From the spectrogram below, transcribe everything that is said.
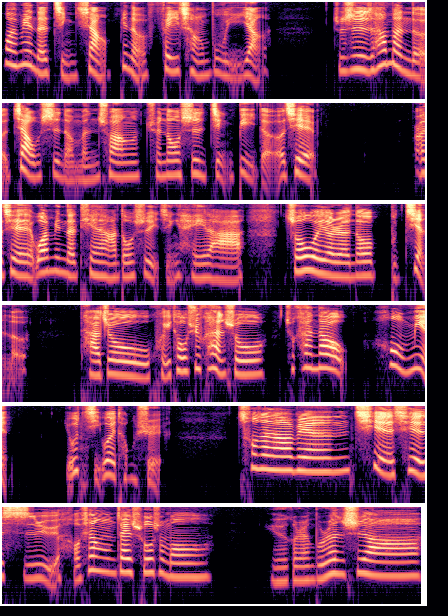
外面的景象变得非常不一样。就是他们的教室的门窗全都是紧闭的，而且而且外面的天啊都是已经黑啦，周围的人都不见了。他就回头去看，说就看到后面有几位同学坐在那边窃窃私语，好像在说什么。有一个人不认识啊，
